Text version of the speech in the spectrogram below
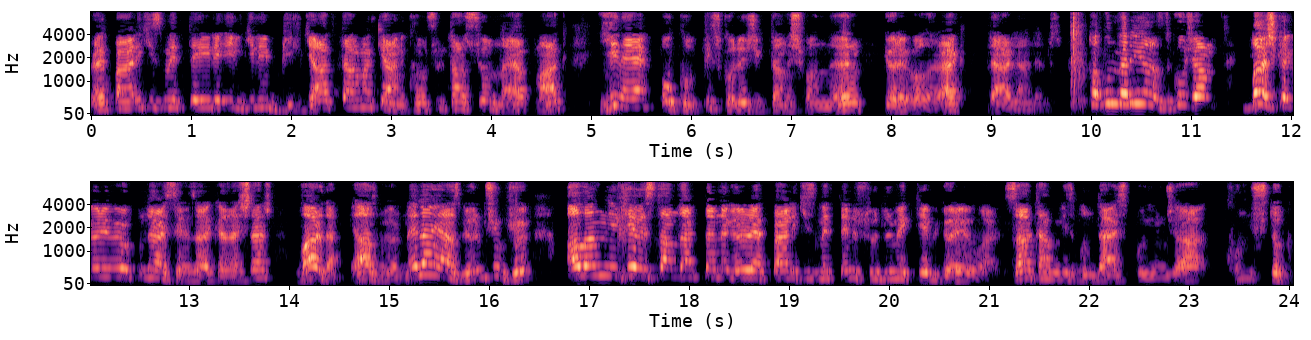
rehberlik hizmetleriyle ilgili bilgi aktarmak yani konsültasyonla yapmak yine okul psikolojik danışmanlığın görevi olarak değerlendirilir. Ha bunları yazdık hocam başka görevi yok mu derseniz arkadaşlar var da yazmıyorum. Neden yazmıyorum? Çünkü alanın ilke ve standartlarına göre rehberlik hizmetlerini sürdürmek diye bir görevi var. Zaten biz bunu ders boyunca konuştuk.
